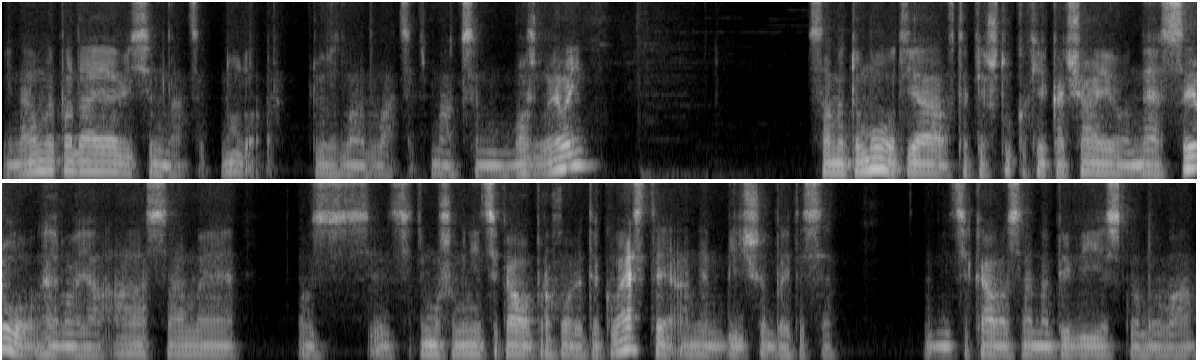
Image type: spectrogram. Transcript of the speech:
І нам випадає 18. Ну добре, плюс 2 20. Максимум можливий. Саме тому от я в таких штуках і качаю не силу героя, а саме ось тому, що мені цікаво проходити квести, а не більше битися. Мені цікава саме PvE складова.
